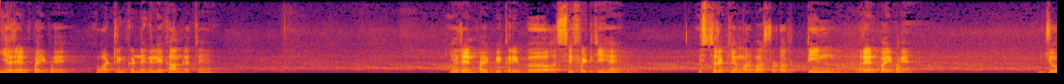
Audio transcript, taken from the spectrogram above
ये रेन पाइप है। वाटरिंग करने के लिए काम लेते हैं। ये रेन पाइप भी करीब 80 फीट की है। इस तरह की हमारे पास टोटल तीन रेन पाइप हैं, जो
